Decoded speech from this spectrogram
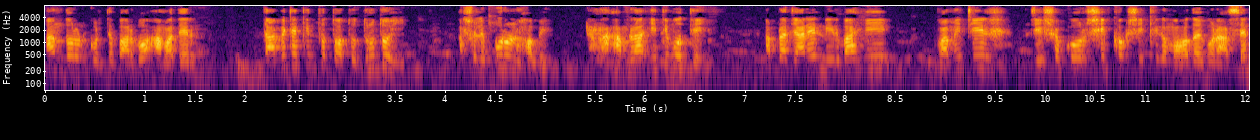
আন্দোলন করতে পারব, আমাদের দাবিটা কিন্তু তত দ্রুতই আসলে পূরণ হবে। আমরা ইতিমধ্যেই, আপনারা জানেন নির্বাহী কমিটির যে সকল শিক্ষক, শিক্ষিকা, মহোদয়গণ আছেন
